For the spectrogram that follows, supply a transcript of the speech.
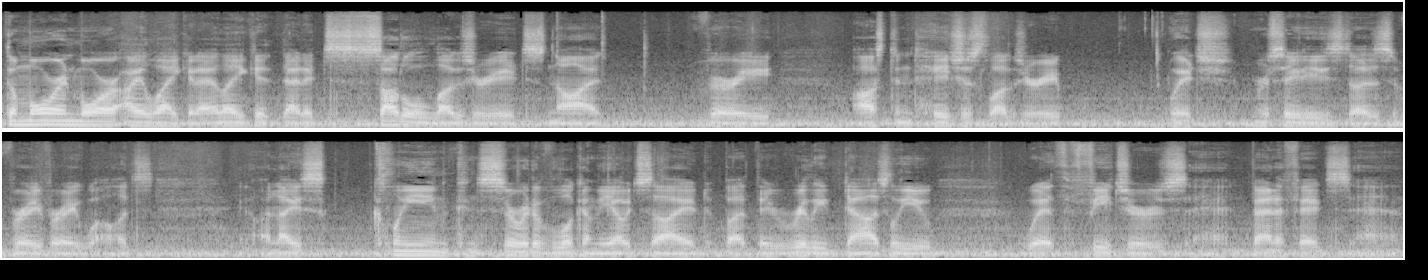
the more and more I like it. I like it that it's subtle luxury, it's not very ostentatious luxury, which Mercedes does very, very well. It's you know, a nice clean, conservative look on the outside, but they really dazzle you with features and benefits and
